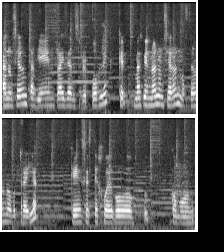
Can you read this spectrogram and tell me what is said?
Anunciaron también Riders Republic, que más bien no anunciaron, mostraron un nuevo tráiler, que es este juego uh, como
